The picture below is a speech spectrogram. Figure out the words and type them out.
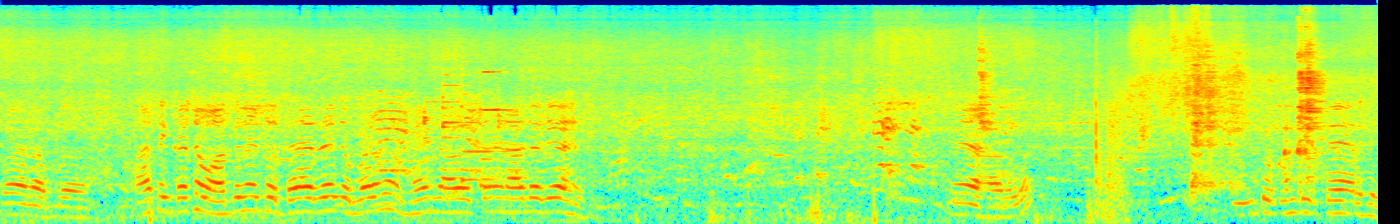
બરાબર. આથી કશો વાંધો નહીં તો તૈયાર રહેજો, બરાબર? મહિના આવે ત્રણ આડા રહ્યા છે એ સારું. એ તો કમ્પ્લીટ તૈયાર છે.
